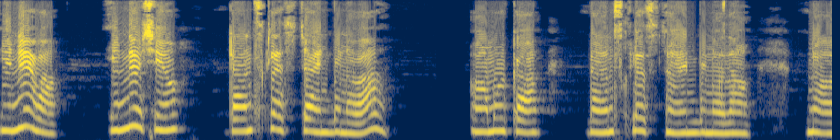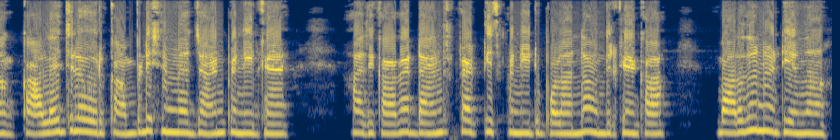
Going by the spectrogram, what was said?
என்னவா என்ன விஷயம்? டான்ஸ் கிளாஸ் ஜாயின் பண்ணவா? ஆமாக்கா டான்ஸ் கிளாஸ் ஜாயின் பண்ணதான். நான் காலேஜில் ஒரு காம்படிஷனில் ஜாயின் பண்ணியிருக்கேன். அதுக்காக டான்ஸ் ப்ராக்டிஸ் பண்ணிட்டு போகலான்னு தான் வந்திருக்கேன்க்கா பரதநாட்டியம்? தான்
